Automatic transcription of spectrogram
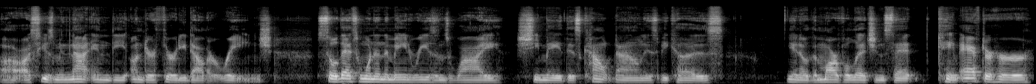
uh, excuse me, not in the under $30 range. So that's one of the main reasons why she made this countdown is because you know, the Marvel Legends that came after her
